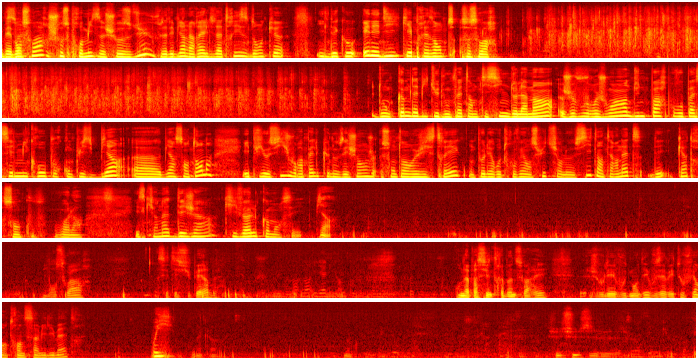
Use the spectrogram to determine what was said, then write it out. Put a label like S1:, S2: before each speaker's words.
S1: Eh bien, bonsoir, chose promise, chose due. Vous avez bien la réalisatrice, donc Ildeko Enedi, qui est présente ce soir. Donc, comme d'habitude, vous me faites un petit signe de la main. Je vous rejoins, d'une part pour vous passer le micro pour qu'on puisse bien, euh, bien s'entendre. Et puis aussi, je vous rappelle que nos échanges sont enregistrés. On peut les retrouver ensuite sur le site internet des 400 coups. Voilà. Est-ce qu'il y en a déjà qui veulent commencer Bien.
S2: Bonsoir. C'était superbe. On a passé une très bonne soirée. Je voulais vous demander, vous avez tout fait en 35 mm
S3: Oui.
